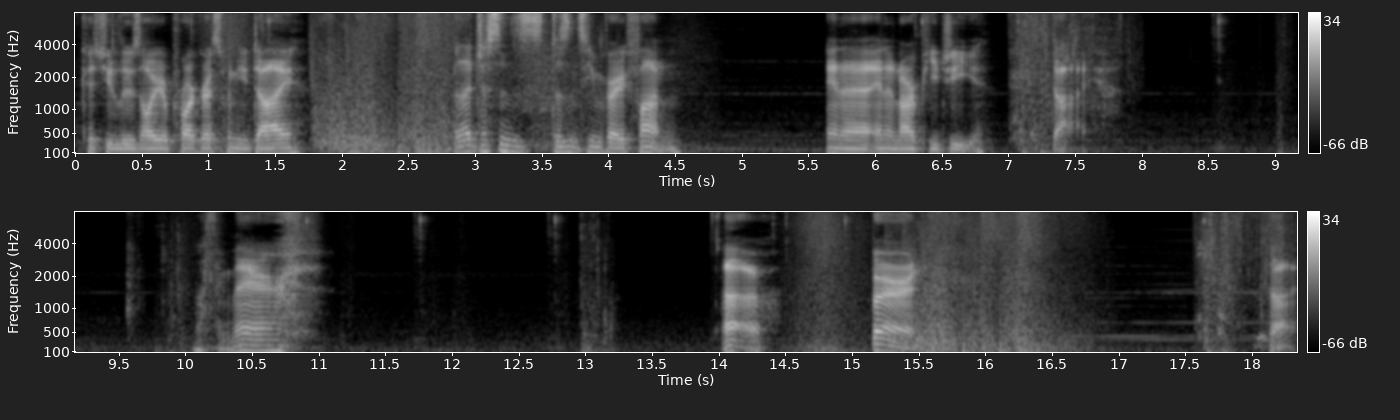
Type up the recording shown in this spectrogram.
Because you lose all your progress when you die. But that just doesn't seem very fun in a in an RPG. Die. Nothing there. Uh-oh. Burn. Die.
